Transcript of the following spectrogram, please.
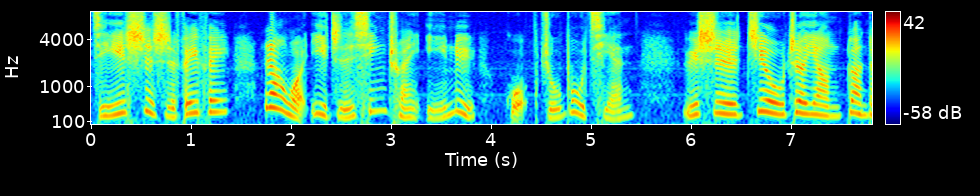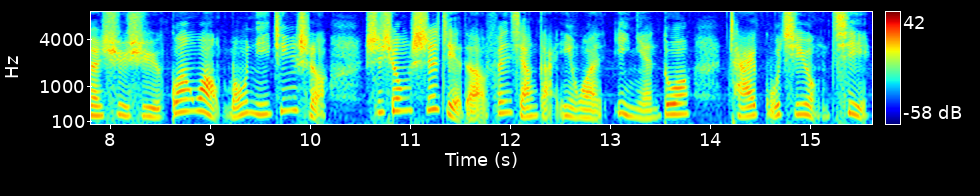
及是是非非，让我一直心存疑虑，裹足不前。于是就这样断断续续观望牟尼金舍师兄师姐的分享感应文一年多，才鼓起勇气，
